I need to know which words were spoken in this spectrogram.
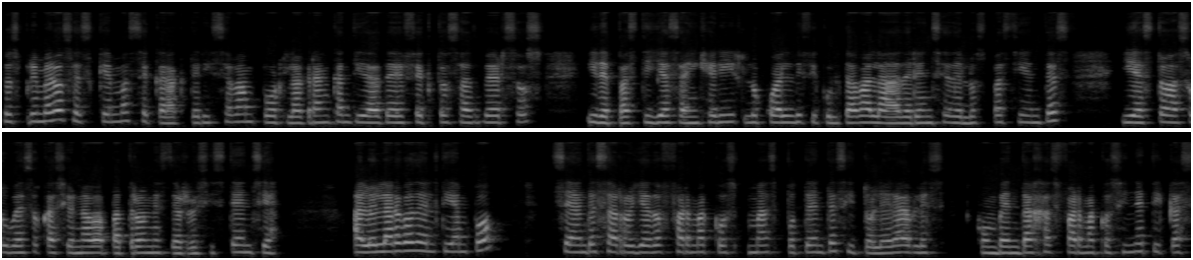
Los primeros esquemas se caracterizaban por la gran cantidad de efectos adversos y de pastillas a ingerir, lo cual dificultaba la adherencia de los pacientes y esto a su vez ocasionaba patrones de resistencia. A lo largo del tiempo se han desarrollado fármacos más potentes y tolerables, con ventajas farmacocinéticas.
